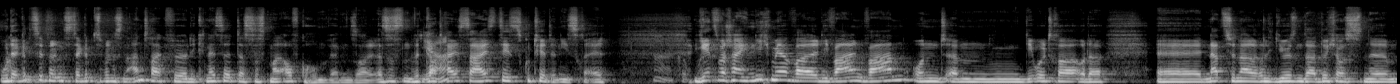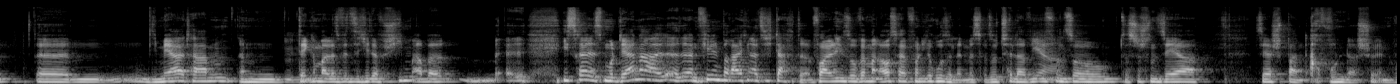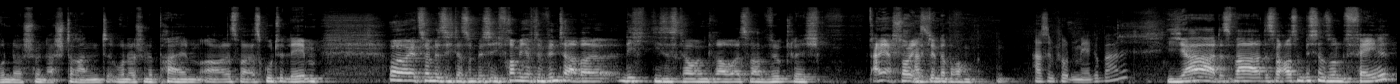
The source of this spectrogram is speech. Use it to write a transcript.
Oh, da gibt es übrigens, da gibt's übrigens einen Antrag für die Knesset, dass das mal aufgehoben werden soll. Das ist ein, wird Ja? gerade heiß, heiß diskutiert in Israel. Ah. Jetzt wahrscheinlich nicht mehr, weil die Wahlen waren und ähm, die Ultra- oder äh, national-religiösen da durchaus eine, ähm, die Mehrheit haben. Ähm, Mhm. Denke mal, das wird sich jeder verschieben, aber äh, Israel ist moderner al- äh, an vielen Bereichen, als ich dachte. Vor allen Dingen so, wenn man außerhalb von Jerusalem ist, also Tel Aviv Ja. und so. Das ist schon sehr, sehr spannend. Ach, wunderschön, wunderschöner Strand, wunderschöne Palmen. Oh, das war das gute Leben. Oh, jetzt vermisse ich das so ein bisschen. Ich freue mich auf den Winter, aber nicht dieses Grau in Grau. Es war wirklich. Ah ja, sorry, Hast du du- unterbrochen. Hast du im Toten Meer gebadet? Ja, das war, das war auch so ein bisschen so ein Fail.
